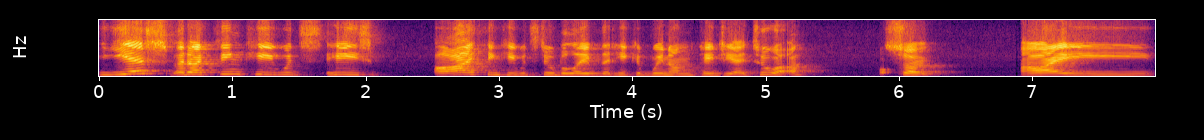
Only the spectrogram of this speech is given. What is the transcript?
yes, but I think he would. He's. I think he would still believe that he could win on the PGA Tour. Oh. So, I.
